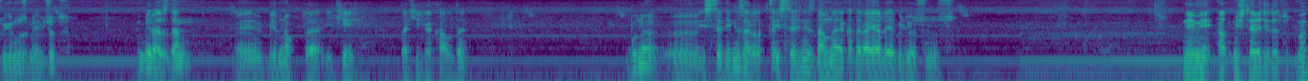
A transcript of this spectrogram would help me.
suyumuz mevcut. Birazdan e, 1.2 dakika kaldı. Bunu e, istediğiniz aralıkta istediğiniz damlaya kadar ayarlayabiliyorsunuz. Nemi 60 derecede tutmak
